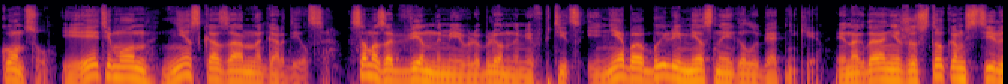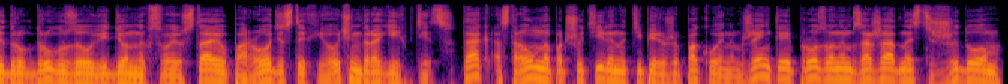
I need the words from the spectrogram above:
консул. И этим он несказанно гордился. Самозабвенными и влюбленными в птиц и небо были местные голубятники. Иногда они жестоко мстили друг другу за уведенных в свою стаю породистых и очень дорогих птиц. Так остроумно подшутили над теперь уже покойным Женькой, прозванным за жадность «жидом»,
